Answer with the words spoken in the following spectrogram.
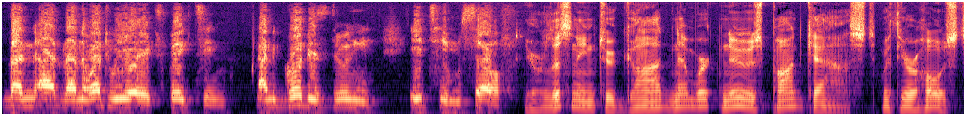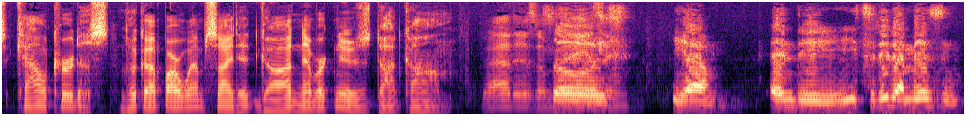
than uh, than what we were expecting, and God is doing it Himself. You're listening to God Network News Podcast with your host, Cal Curtis. Look up our website at godnetworknews.com. That is So yeah, and uh, it's really amazing.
